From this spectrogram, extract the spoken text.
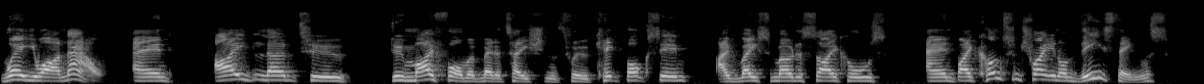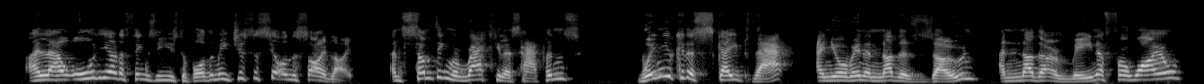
where you are now. And I learned to do my form of meditation through kickboxing, I race motorcycles, and by concentrating on these things, I allow all the other things that used to bother me just to sit on the sideline and something miraculous happens, when you can escape that and you're in another zone, another arena for a while,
